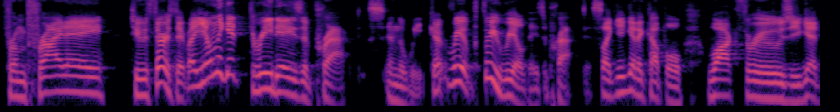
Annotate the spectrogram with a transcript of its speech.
from Friday to Thursday. Right. You only get three days of practice in the week, uh, real three real days of practice. Like you get a couple walkthroughs, you get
